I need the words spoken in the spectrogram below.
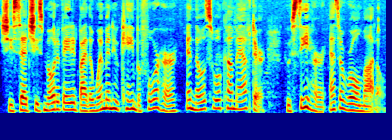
She said she's motivated by the women who came before her and those who will come after, who see her as a role model.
